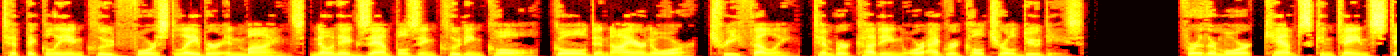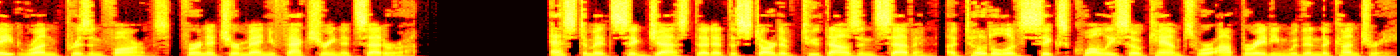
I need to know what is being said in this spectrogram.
typically include forced labor in mines known examples including coal, gold and iron ore, tree felling, timber cutting or agricultural duties. Furthermore, camps contain state-run prison farms, furniture manufacturing etc. Estimates suggest that at the start of 2007, a total of six Kwaliso camps were operating within the country.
